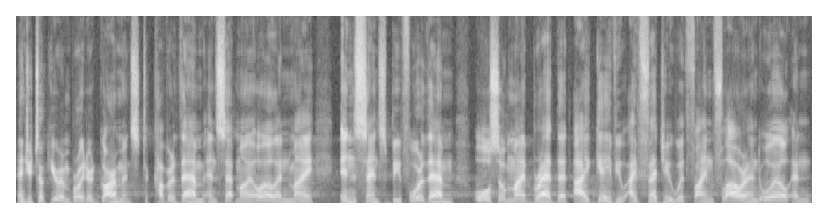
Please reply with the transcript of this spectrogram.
And you took your embroidered garments to cover them, and set my oil and my incense before them. Also, my bread that I gave you, I fed you with fine flour and oil and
